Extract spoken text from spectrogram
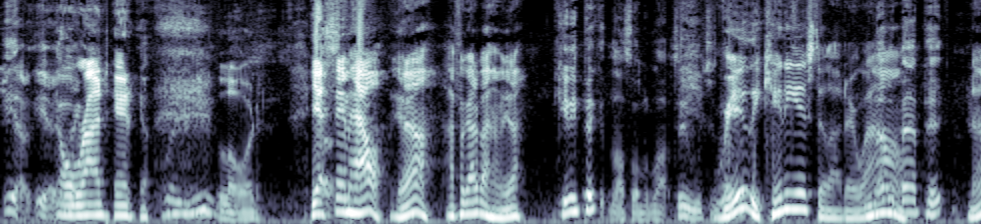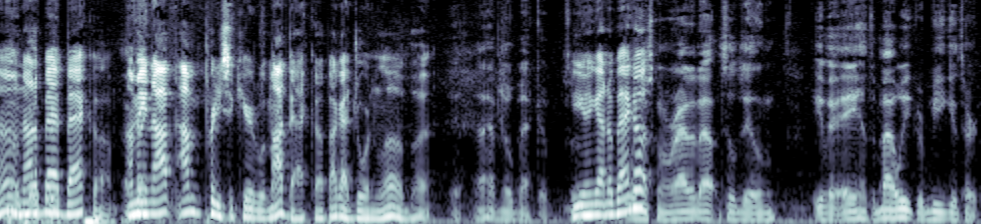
yeah, yeah. Oh, like, Ryan Tannehill. like you- Lord. Yeah, uh, Sam Howell. Yeah, I forgot about him. Yeah. Kenny Pickett's also on the block too, which is not Really? Kenny is still out there. Wow. Not a bad pick. no, not, a bad, backup. I, I mean, I, I'm pretty secured with my backup. I got Jordan Love, but Yeah, I have no backup. So you ain't got no backup? just gonna ride it out until Jalen either A has the bye week or B gets hurt.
